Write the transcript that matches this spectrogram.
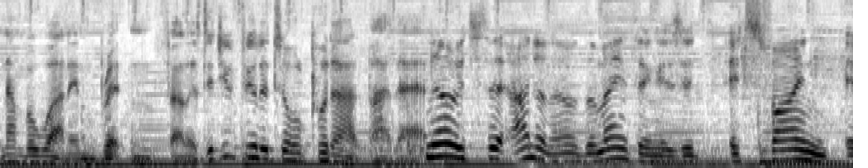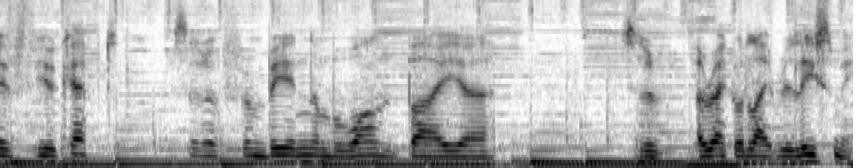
number one in Britain, fellas. Did you feel it's all put out by that? No, it's the, I don't know. The main thing is it. It's fine if you're kept sort of from being number one by uh, sort of a record like Release Me,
